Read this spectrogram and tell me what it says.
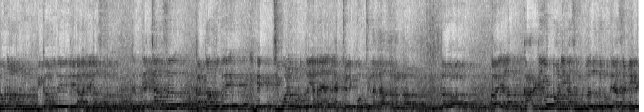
तण आपण पिकामध्ये जे आलेलं असतं तर त्याच्याच गटामध्ये हे चिवळ मोडतं याला ॲक्च्युली पोर्च्युलाका असं म्हणतात तर अ, याला कार्डिओ टॉनिक असं म्हटलं जातं हृदयासाठी हे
